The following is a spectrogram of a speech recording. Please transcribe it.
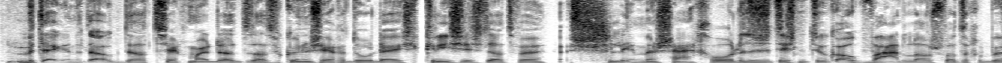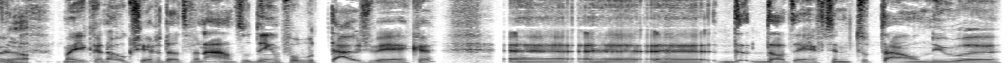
Betekent het ook dat, zeg maar, dat, dat we kunnen zeggen door deze crisis dat we slimmer zijn geworden? Dus het is natuurlijk ook waardeloos wat er gebeurt. Ja. Maar je kan ook zeggen dat we een aantal dingen, bijvoorbeeld thuiswerken, eh, eh, dat heeft een totaal nieuwe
